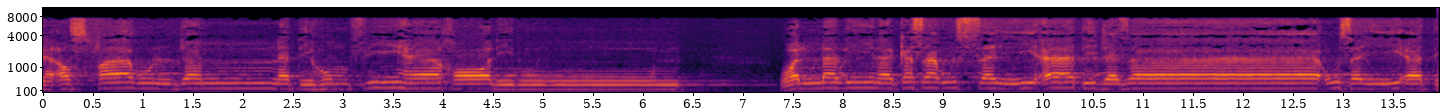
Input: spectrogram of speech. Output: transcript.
أَصْحَابُ الْجَنَّةِ ۖ هُمْ فِيهَا خَالِدُونَ وَالَّذِينَ كَسَبُوا السَّيِّئَاتِ جَزَاءُ سَيِّئَةٍ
